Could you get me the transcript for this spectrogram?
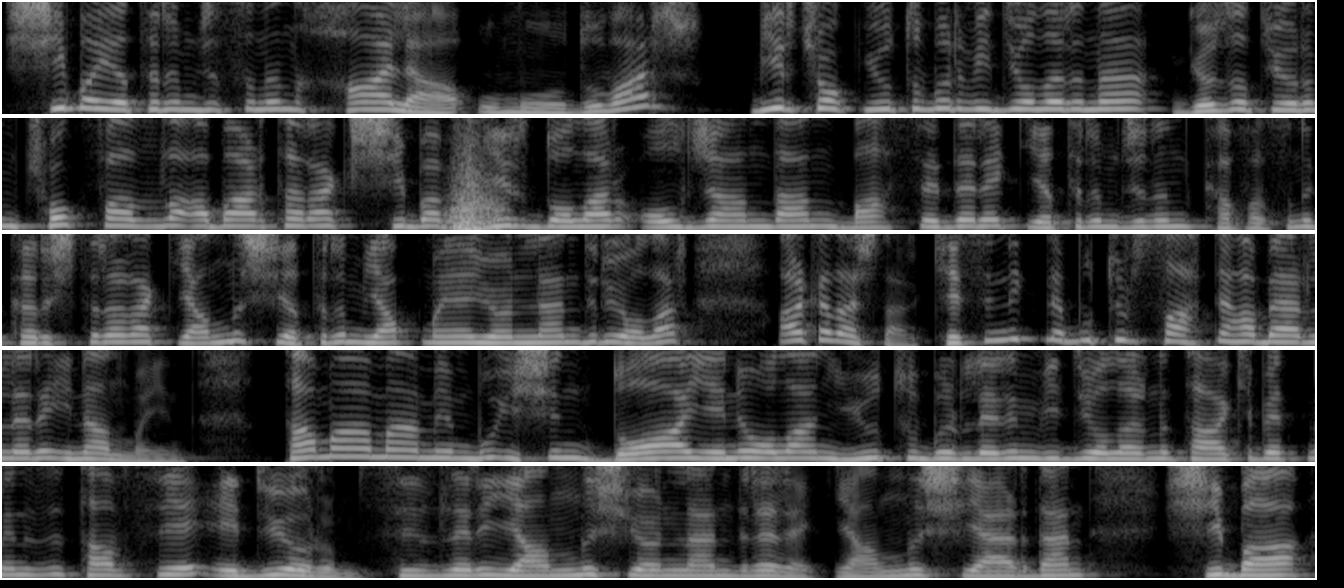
Shiba yatırımcısının hala umudu var. Birçok YouTuber videolarına göz atıyorum çok fazla abartarak Shiba 1 dolar olacağından bahsederek yatırımcının kafasını karıştırarak yanlış yatırım yapmaya yönlendiriyorlar. Arkadaşlar kesinlikle bu tür sahte haberlere inanmayın. Tamamen bu işin doğa yeni olan YouTuber'lerin videolarını takip etmenizi tavsiye ediyorum. Sizleri yanlış yönlendirerek, yanlış yerden Shiba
